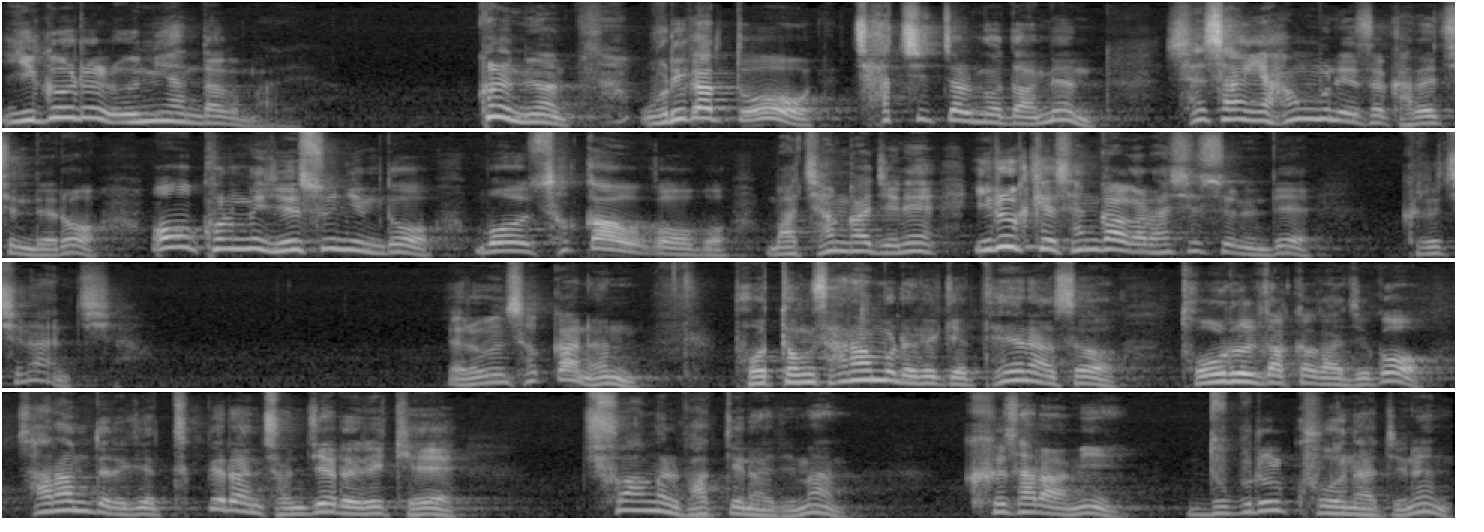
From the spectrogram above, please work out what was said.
이거를 의미한다고 말해요. 그러면 우리가 또 자칫 잘못하면 세상의 학문에서 가르친 대로 어 그러면 예수님도 뭐 석가오고 뭐 마찬가지네 이렇게 생각을 하실 수 있는데 그렇지는 않지요. 여러분 석가는 보통 사람으로 이렇게 태어나서 돌을 닦아 가지고 사람들에게 특별한 존재로 이렇게 추앙을 받긴 하지만 그 사람이 누구를 구원하지는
